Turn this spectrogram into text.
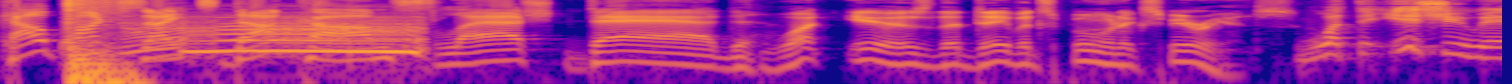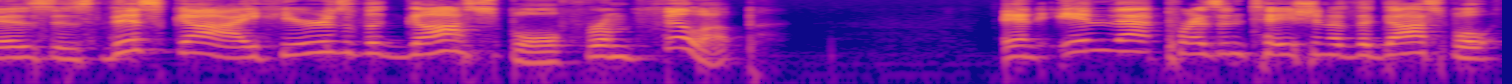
Cowpunchsites.com slash dad. What is the David Spoon experience? What the issue is, is this guy hears the gospel from Philip. And in that presentation of the gospel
